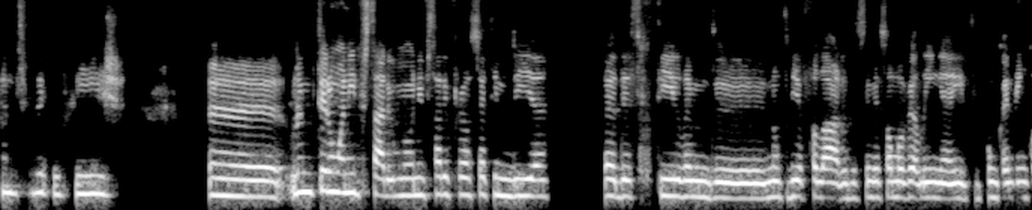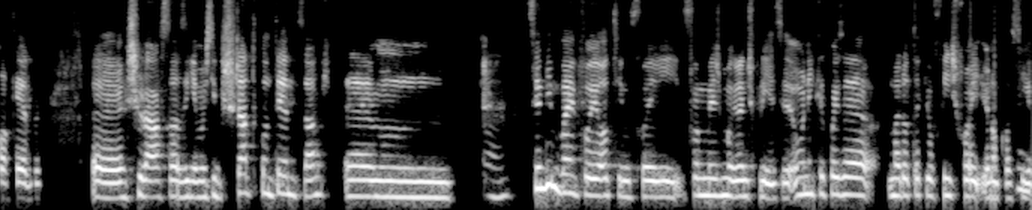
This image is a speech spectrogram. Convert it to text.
Quantos é que eu fiz? Uh, lembro de ter um aniversário. O meu aniversário foi ao sétimo dia uh, desse retiro. Lembro de. Não podia falar, de acender só uma velinha e tipo um cantinho qualquer. Uh, chorar sozinha, mas tipo chorar de contente, sabes? Um, é. Senti-me bem, foi ótimo, foi, foi mesmo uma grande experiência. A única coisa marota que eu fiz foi, eu não consegui,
